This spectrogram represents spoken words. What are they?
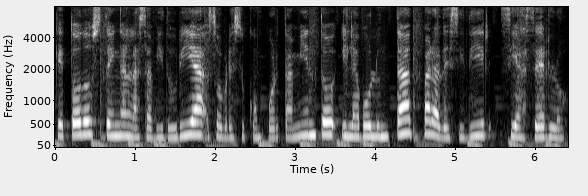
que todos tengan la sabiduría sobre su comportamiento y la voluntad para decidir si hacerlo,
